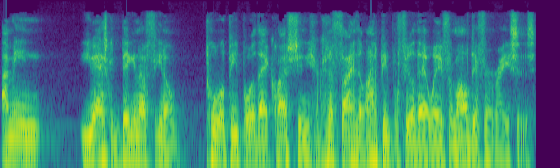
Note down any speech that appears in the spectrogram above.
I mean, you ask a big enough, you know, pool of people with that question, you're going to find a lot of people feel that way from all different races.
